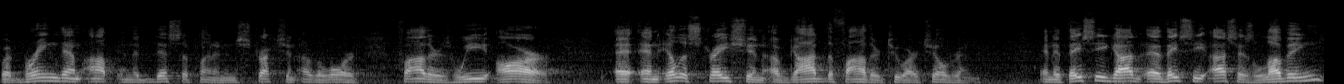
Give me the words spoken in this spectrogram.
but bring them up in the discipline and instruction of the Lord. Fathers, we are a, an illustration of God the Father to our children. And if they see God, uh, they see us as loving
